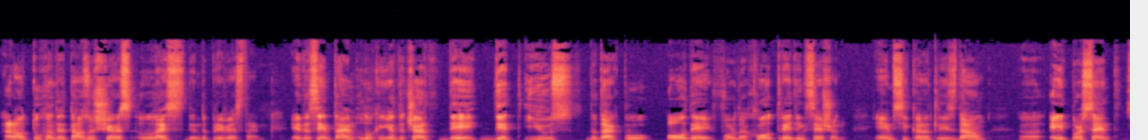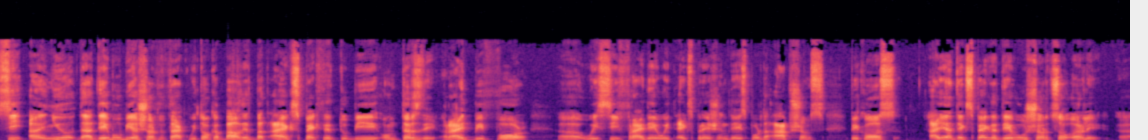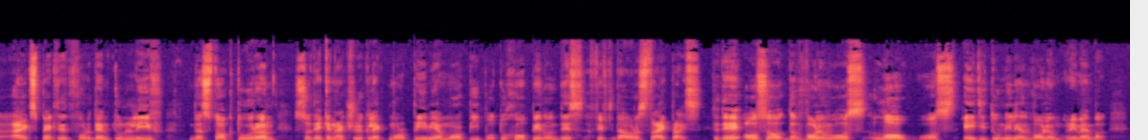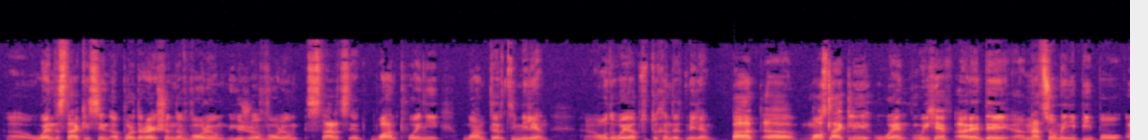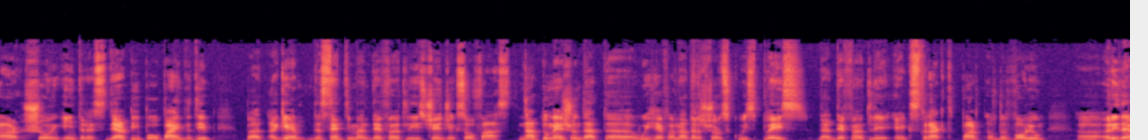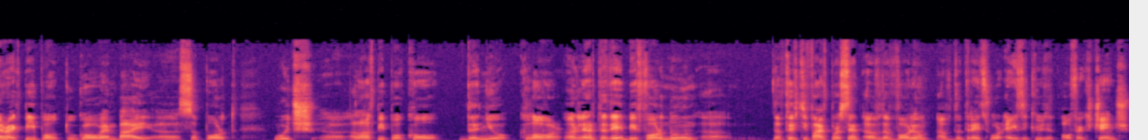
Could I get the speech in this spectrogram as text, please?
around 200,000 shares less than the previous time. At the same time, looking at the chart, they did use the dark pool all day for the whole trading session. AMC currently is down uh, 8%. See, I knew that there will be a short attack. We talk about it, but I expected to be on Thursday, right before uh, we see Friday with expiration days for the options, because I didn't expect that they will short so early. Uh, I expected for them to leave the stock to run so they can actually collect more premium, more people to hop in on this $50 strike price. Today also the volume was low, was 82 million volume, remember. Uh, when the stock is in upward direction, the volume, usual volume starts at 120, 130 million, uh, all the way up to 200 million. But uh, most likely, when we have a red day, uh, not so many people are showing interest. There are people buying the dip, but again, the sentiment definitely is changing so fast. Not to mention that uh, we have another short squeeze place that definitely extract part of the volume uh, redirect people to go and buy uh, support, which uh, a lot of people call the new clover. Earlier today, before noon, the 55% of the volume of the trades were executed off exchange.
